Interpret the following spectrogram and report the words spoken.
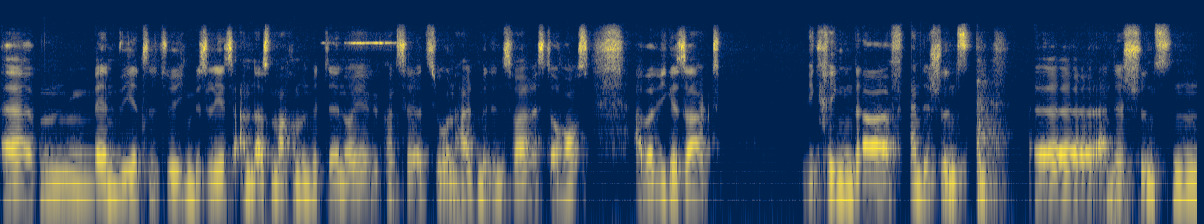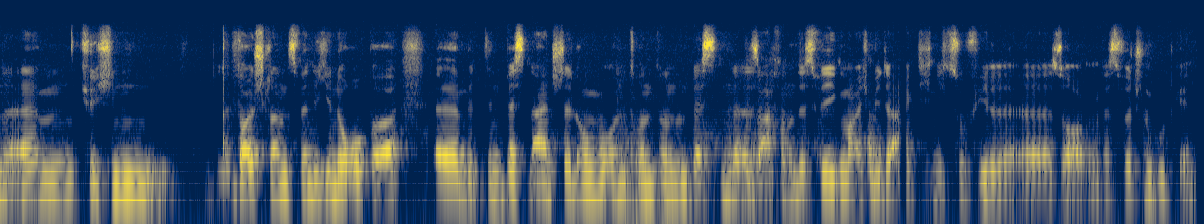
Ähm, werden wir jetzt natürlich ein bisschen jetzt anders machen mit der neuen Konstellation halt mit den zwei Restaurants. Aber wie gesagt, wir kriegen da an der schönsten, äh, an der schönsten ähm, Küchen Deutschlands, wenn nicht in Europa, äh, mit den besten Einstellungen und, und, und, und besten äh, Sachen. Deswegen mache ich mir da eigentlich nicht zu viel äh, Sorgen. Das wird schon gut gehen.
